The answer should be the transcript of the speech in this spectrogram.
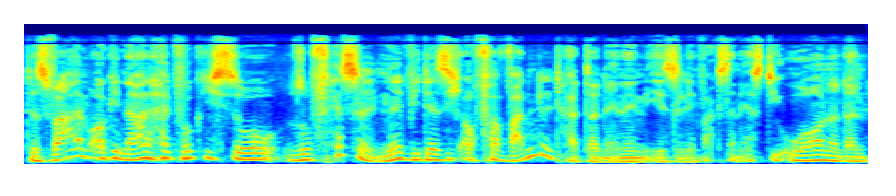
das war im Original halt wirklich so, so fesselnd, ne? wie der sich auch verwandelt hat dann in den Esel. Dem wachsen dann erst die Ohren und dann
